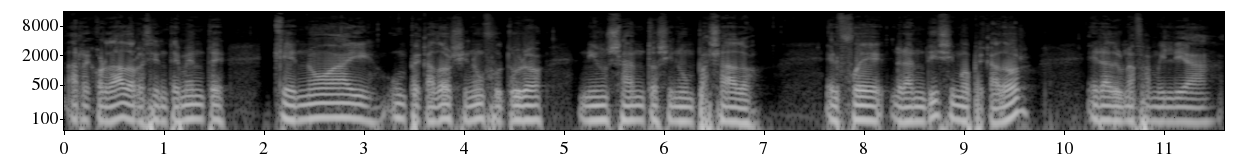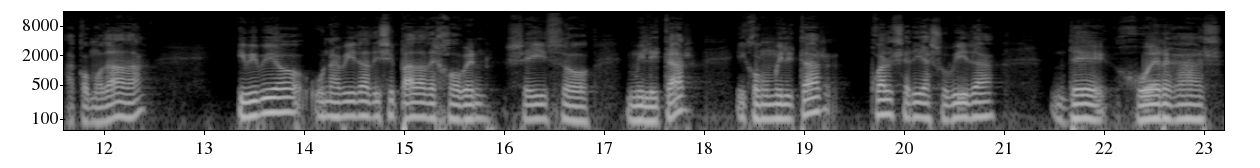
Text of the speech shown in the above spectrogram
ha recordado recientemente que no hay un pecador sin un futuro, ni un santo sin un pasado. Él fue grandísimo pecador, era de una familia acomodada y vivió una vida disipada de joven, se hizo militar y como militar, ¿cuál sería su vida de juergas,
